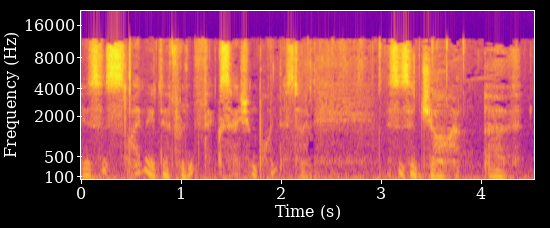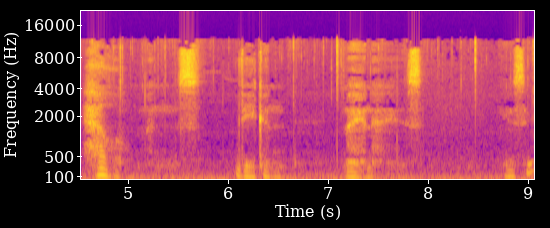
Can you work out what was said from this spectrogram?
is a slightly different fixation point this time. This is a jar of Hellmann's vegan mayonnaise. You see?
